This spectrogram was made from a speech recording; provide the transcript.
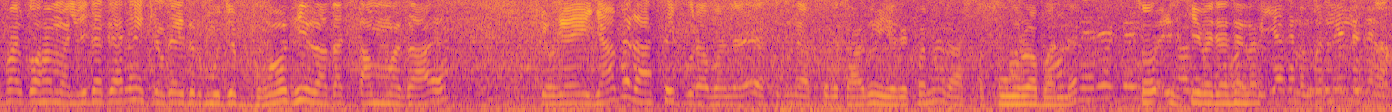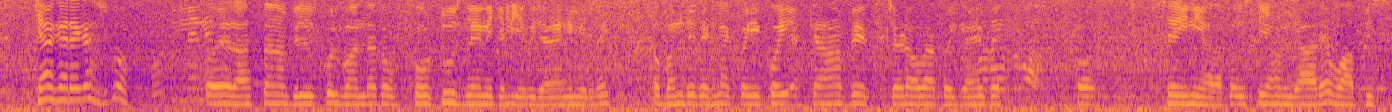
वाटरफॉल को हम अलविदा कर रहे हैं क्योंकि इधर मुझे बहुत ही ज़्यादा कम मज़ा आया। क्योंकि यहाँ पे रास्ता ही पूरा बंद है। ऐसे मैं आपको बता दूँ ये देखो ना रास्ता पूरा बंद है। सो इसकी वजह से ना क्या करेगा उसको? तो ये रास्ता ना बिल्कुल बंद है तो फ़ोटोज़ लेने के लिए भी जगह नहीं मिल रही। तो बंदे देखना कोई कोई कहाँ पे चढ़ा हुआ है कोई कहीं पे। तो सही नहीं आ रहा तो इसलिए हम जा रहे हैं वापस।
